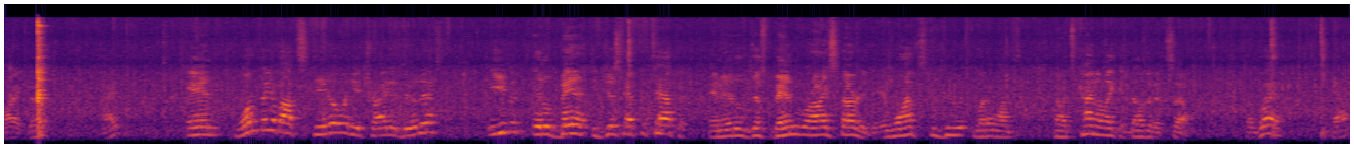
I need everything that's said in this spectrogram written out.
All right, good. All right. And one thing about steel when you try to do this, even it'll bend. You just have to tap it, and it'll just bend where I started. It wants to do what it wants. Now it's kind of like it does it itself. So go ahead. Tap.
